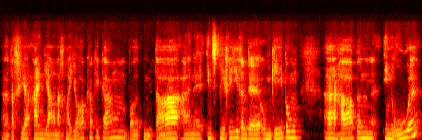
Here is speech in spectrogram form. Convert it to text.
dafür ein Jahr nach Mallorca gegangen, wollten mhm. da eine inspirierende Umgebung äh, haben in Ruhe,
